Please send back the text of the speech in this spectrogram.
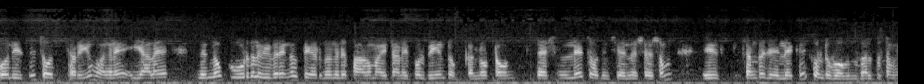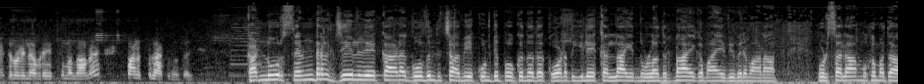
പോലീസ് ചോദിച്ചറിയും. അങ്ങനെ ഇയാളെ നിന്നും കൂടുതൽ വിവരങ്ങൾ തേടുന്നതിന്റെ ഭാഗമായിട്ടാണ് ഇപ്പോൾ വീണ്ടും കണ്ണൂർ ടൗൺ സ്റ്റേഷനിലെ ചോദ്യം ചെയ്യലിന് ശേഷം ഈ സെൻട്രൽ ജയിലിലേക്ക് കൊണ്ടുപോകുന്നത്. അല്പസമയത്തിനുള്ളിൽ അവിടെ എത്തുമെന്നാണ് മനസ്സിലാക്കുന്നത്. കണ്ണൂർ സെൻട്രൽ ജയിലിലേക്കാണ് ഗോവിന്ദചാമിയെ കൊണ്ടുപോകുന്നത് കോടതിയിലേക്കല്ല എന്നുള്ള നിർണായകമായ വിവരമാണ് ഇപ്പോൾ സലാം മുഹമ്മദ്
